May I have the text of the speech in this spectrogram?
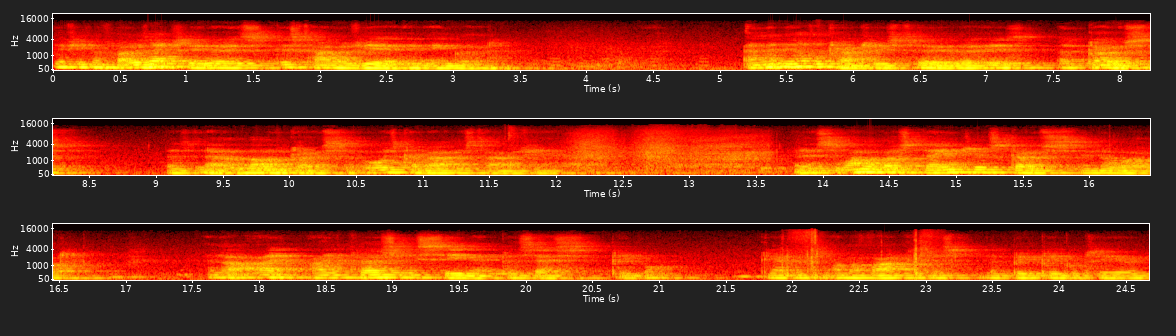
if you can find there's actually there's this time of year in England and many other countries too, there is a ghost. There's no, a lot of ghosts that always come out this time of year. And it's one of the most dangerous ghosts in the world. And I, I personally seen it possess people. You know, on my mind could just bring people to you.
